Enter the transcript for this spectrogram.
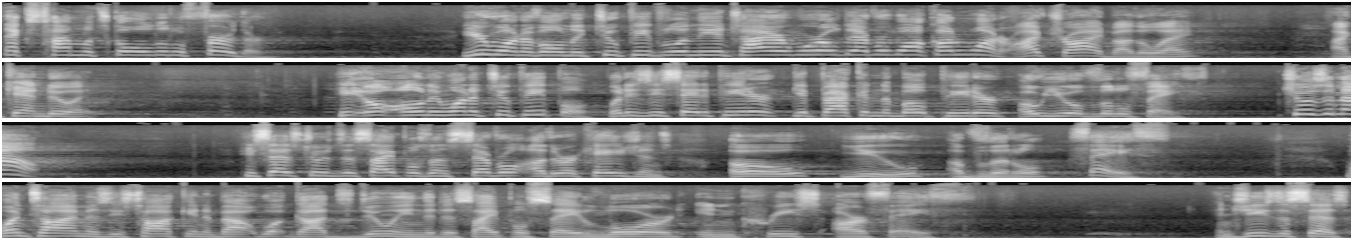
Next time, let's go a little further. You're one of only two people in the entire world to ever walk on water. I've tried, by the way. I can't do it. He only one of two people. What does he say to Peter? Get back in the boat, Peter. Oh, you of little faith. Chews him out. He says to his disciples on several other occasions, Oh, you of little faith. One time, as he's talking about what God's doing, the disciples say, Lord, increase our faith. And Jesus says,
